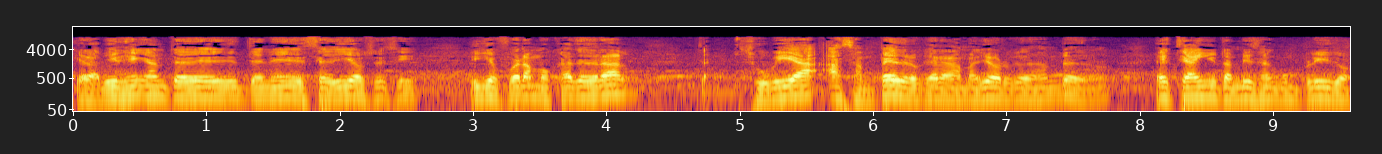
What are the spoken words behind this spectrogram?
que la Virgen antes de tener ese diócesis y que fuéramos catedral, subía a San Pedro, que era la mayor de San Pedro. ¿no? Este año también se han cumplido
